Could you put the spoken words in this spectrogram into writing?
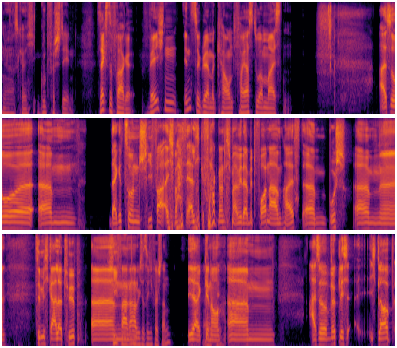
Ja, das kann ich gut verstehen. Sechste Frage. Welchen Instagram-Account feierst du am meisten? Also, ähm, da gibt es so einen Skifahrer, ich weiß ehrlich gesagt noch nicht mal, wie der mit Vornamen heißt, ähm, Busch, ähm, äh, ziemlich geiler Typ. Ähm, Skifahrer, habe ich das richtig verstanden? Ja, genau. Okay. Ähm, also wirklich, ich glaube,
